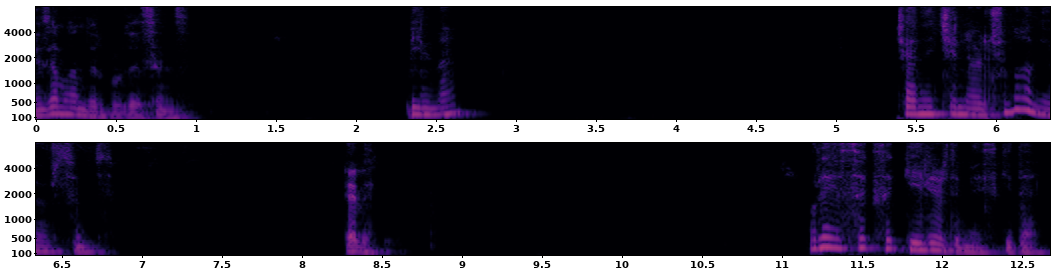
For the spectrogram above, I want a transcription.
Ne zamandır buradasınız? Bilmem. Çan için ölçü mü alıyorsunuz? Evet. Buraya sık sık gelirdim eskiden.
